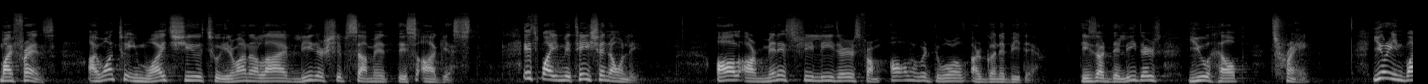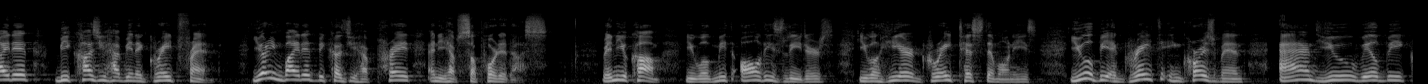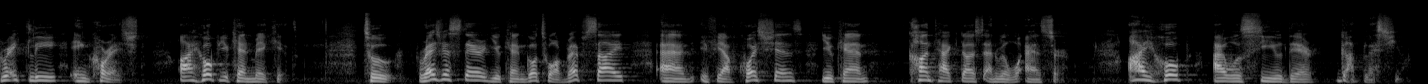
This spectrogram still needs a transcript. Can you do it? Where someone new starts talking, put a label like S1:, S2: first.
S1: My friends, I want to invite you to Iran Alive Leadership Summit this August. It's by invitation only. All our ministry leaders from all over the world are going to be there. These are the leaders you helped train. You're invited because you have been a great friend. You're invited because you have prayed and you have supported us. When you come, you will meet all these leaders, you will hear great testimonies, you will be a great encouragement, and you will be greatly encouraged. I hope you can make it. To register, you can go to our website, and if you have questions, you can contact us and we will answer. I hope I will see you there. God bless you.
